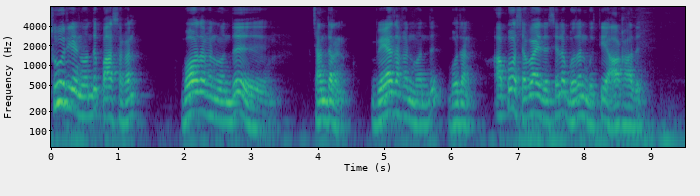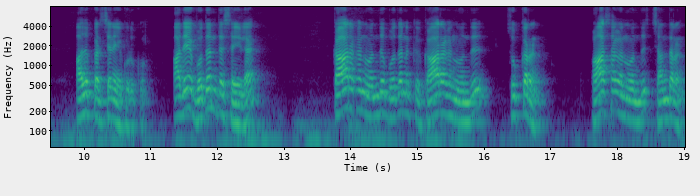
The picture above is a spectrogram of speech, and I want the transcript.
சூரியன் வந்து பாசகன். போதகன் வந்து சந்திரன் வேதகன் வந்து புதன். அப்போது செவ்வாய் திசையில் புதன் புத்தி ஆகாது. அது பிரச்சனையை கொடுக்கும். அதே புதன் திசையில் காரகன் வந்து புதனுக்கு காரகன் வந்து சுக்கரன் பாசகன் வந்து சந்திரன்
